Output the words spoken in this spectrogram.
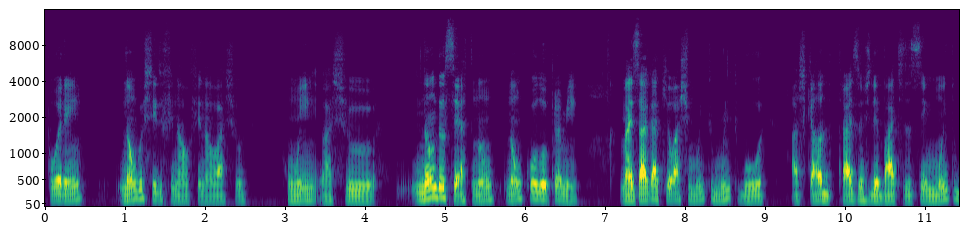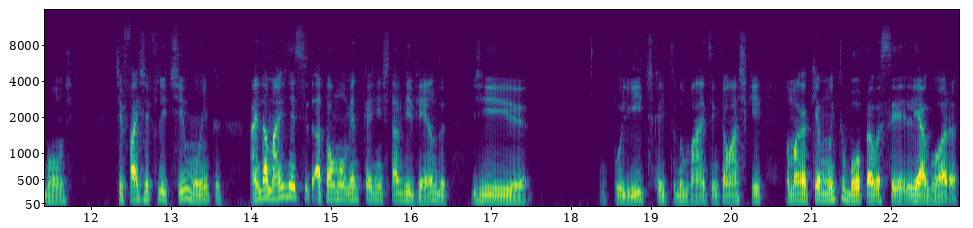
porém não gostei do final. O final eu acho ruim, eu acho não deu certo, não não colou para mim. Mas a HQ eu acho muito muito boa. Acho que ela traz uns debates assim muito bons, te faz refletir muito, ainda mais nesse atual momento que a gente está vivendo de política e tudo mais. Então acho que é uma HQ muito boa para você ler agora.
